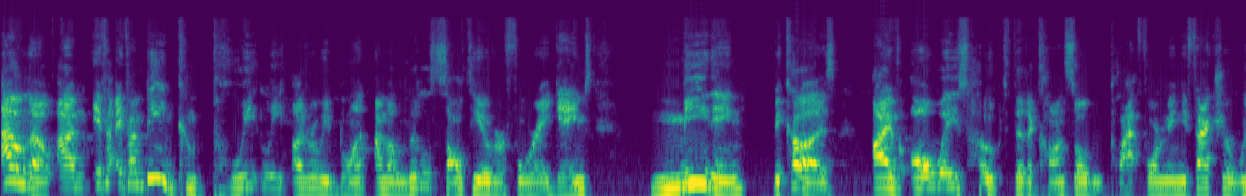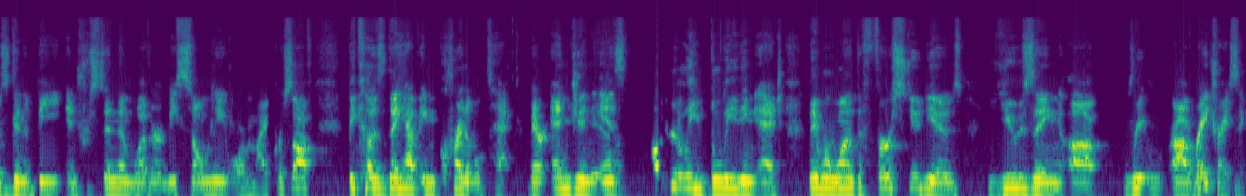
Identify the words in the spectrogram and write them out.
I don't know. Um, if if I'm being completely utterly blunt, I'm a little salty over 4A games, meaning because I've always hoped that a console platform manufacturer was going to be interested in them, whether it be Sony or Microsoft, because they have incredible tech. Their engine Yeah. is utterly bleeding edge. They were one of the first studios using uh, re, uh, ray tracing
